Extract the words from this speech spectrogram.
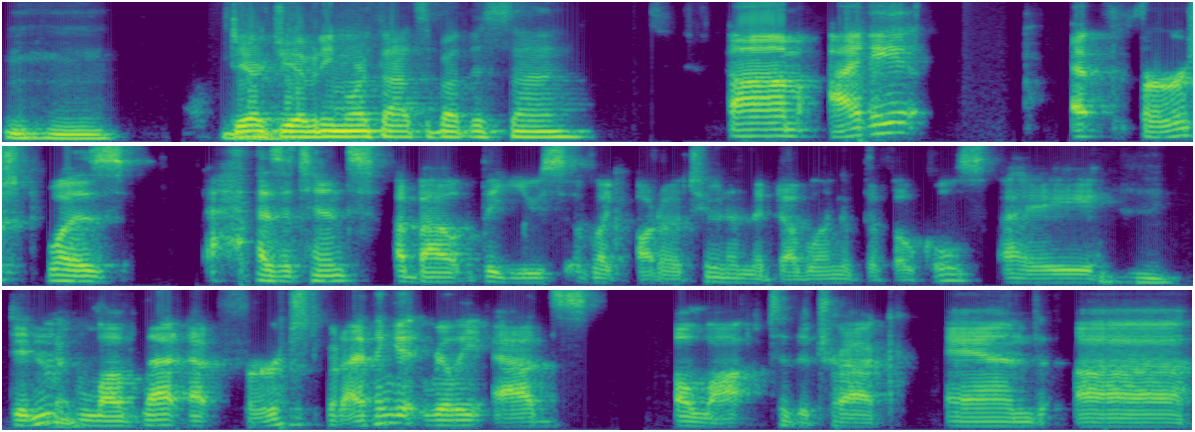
hmm derek do you have any more thoughts about this song Um, I at first was hesitant about the use of like auto tune and the doubling of the vocals. I Mhm. didn't Yeah. love that at first, but I think it really adds a lot to the track. And uh,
